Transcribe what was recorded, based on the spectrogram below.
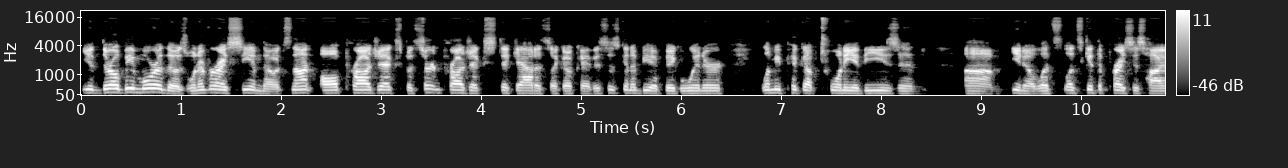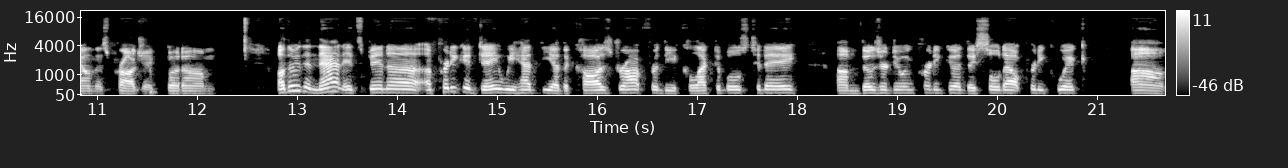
you, there'll be more of those whenever I see them, though. It's not all projects, but certain projects stick out. It's like, okay, this is going to be a big winner. Let me pick up 20 of these, and um, you know, let's let's get the prices high on this project. But um, other than that, it's been a, a pretty good day. We had the uh, the KAWS drop for the collectibles today. Um, those are doing pretty good. They sold out pretty quick. Um,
